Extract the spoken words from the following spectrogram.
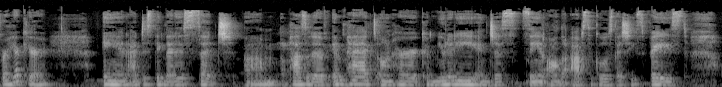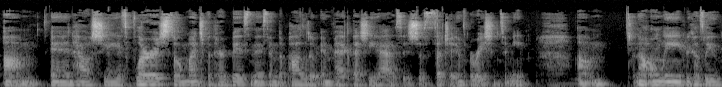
for hair care. And I just think that is such um, a positive impact on her community and just seeing all the obstacles that she's faced um, and how she has flourished so much with her business and the positive impact that she has is just such an inspiration to me. Um, not only because we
